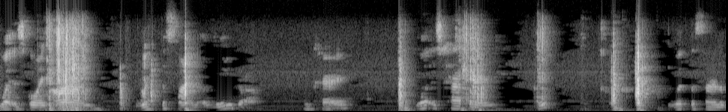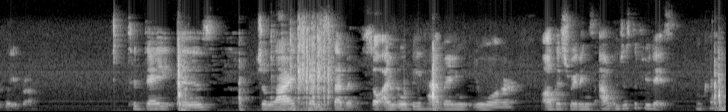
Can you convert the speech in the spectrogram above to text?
what is going on with the sign of Libra. Okay, what is happening with the sign of Libra? Today is July 27th, so I will be having your August readings out in just a few days. Okay.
